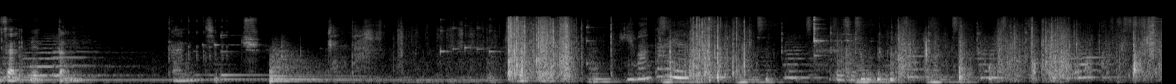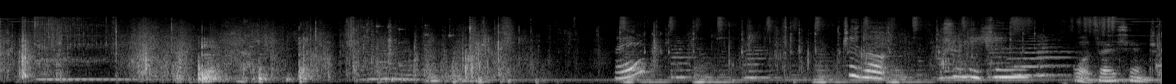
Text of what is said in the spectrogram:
在里面等你，赶紧去。真的？女王大人，谢谢。哎，这个不是那天我在现场。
